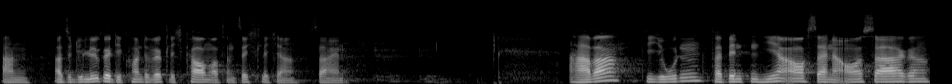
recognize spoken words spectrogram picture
an. Also die Lüge, die konnte wirklich kaum offensichtlicher sein. Aber die Juden verbinden hier auch seine Aussage,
